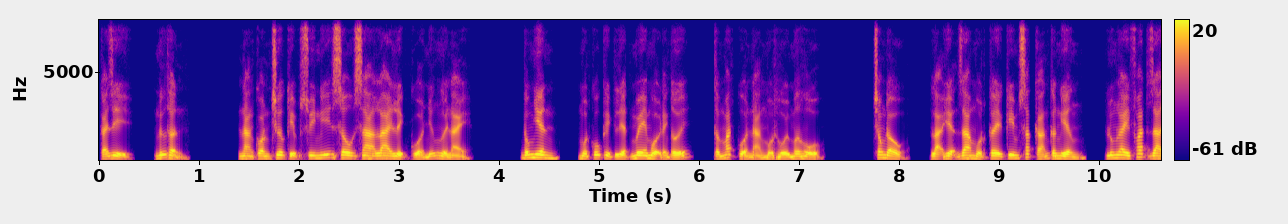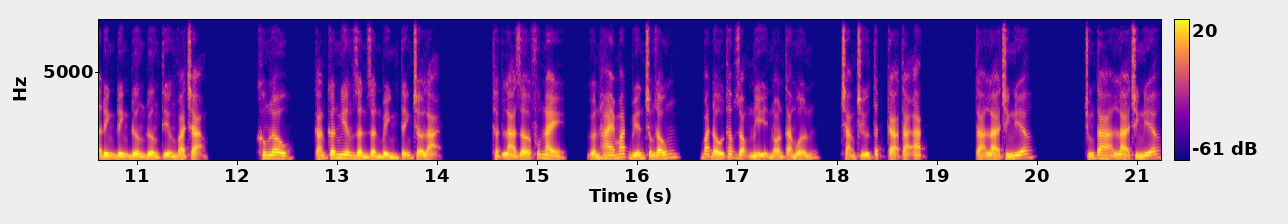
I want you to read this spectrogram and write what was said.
Cái gì? Nữ thần? Nàng còn chưa kịp suy nghĩ sâu xa lai lịch của những người này. Đông nhiên, một cô kịch liệt mê mội đánh tới, tầm mắt của nàng một hồi mơ hồ. Trong đầu, lại hiện ra một cây kim sắc cán cân nghiêng, lung lay phát ra đinh đinh đương đương tiếng va chạm. Không lâu, cán cân nghiêng dần dần bình tĩnh trở lại. Thật là giờ phút này, gần hai mắt biến trống rỗng, bắt đầu thấp giọng nhỉ non ta mớn chạm trừ tất cả tà ác. Ta là chính nghĩa. Chúng ta là chính nghĩa.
